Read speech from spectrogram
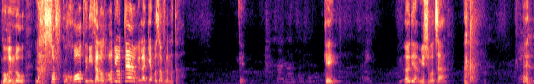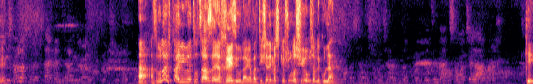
גורמים לו לחשוף כוחות ולהתעלות עוד יותר ולהגיע בסוף למטרה. כן. כן. לא יודע, מי שרוצה. אה, אז אולי שתיים אם את רוצה, אז אחרי זה אולי, אבל תשאלי מה שקשור לשיעור עכשיו לכולן. כן.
